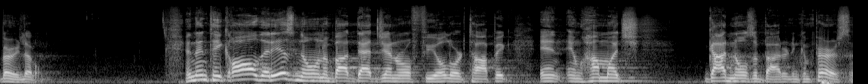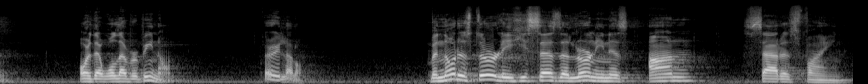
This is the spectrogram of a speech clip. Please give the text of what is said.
Very little. And then take all that is known about that general field or topic and, and how much God knows about it in comparison or that will ever be known? Very little. But notice, thirdly, he says that learning is unsatisfying.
